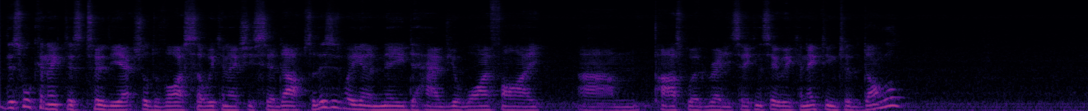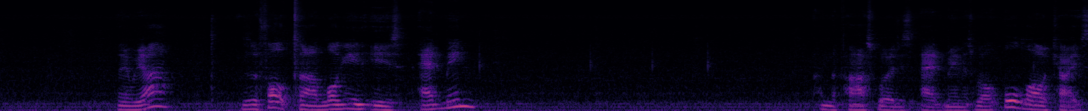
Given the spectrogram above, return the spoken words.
this will connect us to the actual device so we can actually set it up. So this is where you're going to need to have your Wi-Fi um, password ready. So you can see we're connecting to the dongle. There we are. The default uh, login is admin. And the password is admin as well, all lowercase.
